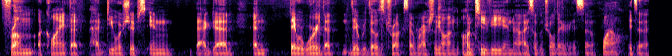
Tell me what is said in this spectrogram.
from a client that had dealerships in Baghdad. And they were worried that there were those trucks that were actually on, on TV in uh, ISO-controlled areas. So Wow. it's a,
